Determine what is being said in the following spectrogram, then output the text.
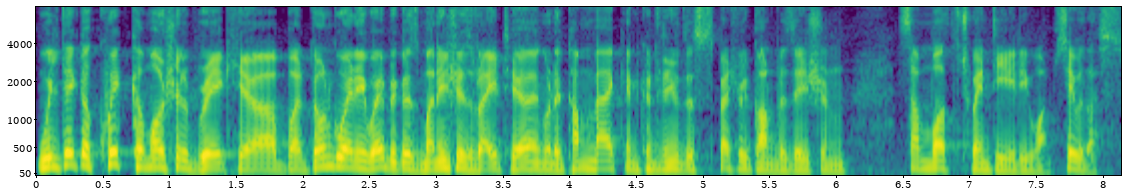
We'll take a quick commercial break here, but don't go anywhere because Manish is right here. I'm going to come back and continue this special conversation, Samvat 2081. Stay with us.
